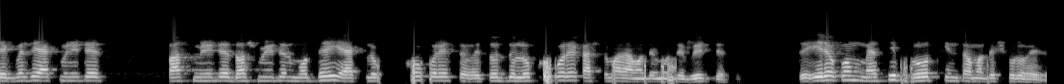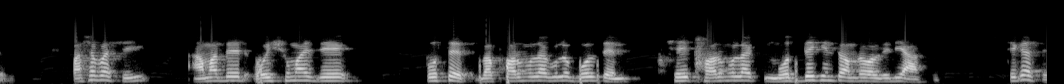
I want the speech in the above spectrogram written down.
দেখবেন যে এক মিনিটের, পাঁচ মিনিটের, দশ মিনিটের মধ্যেই এক লক্ষ করে চোদ্দ লক্ষ করে কাস্টমার আমাদের মধ্যে ভিড়তেছে। তো এরকম ম্যাসিভ গ্রোথ কিন্তু আমাদের শুরু হয়ে যাবে। পাশাপাশি আমাদের ওই সময় যে প্রসেস বা ফর্মুলা গুলো বলতেন, সেই ফর্মুলার মধ্যে কিন্তু আমরা অলরেডি আছি। ঠিক আছে?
